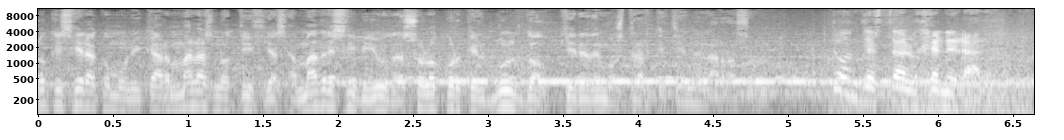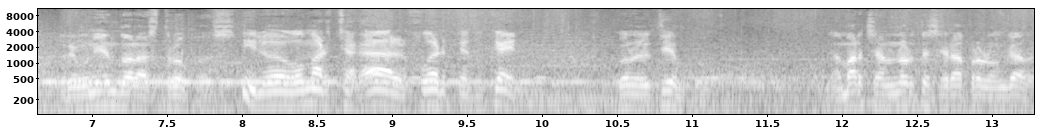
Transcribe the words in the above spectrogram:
No quisiera comunicar malas noticias a madres y viudas solo porque el Bulldog quiere demostrar que tiene la razón. ¿Dónde está el general? Reuniendo a las tropas. Y luego marchará al fuerte Duquesne. Con el tiempo. La marcha al norte será prolongada.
